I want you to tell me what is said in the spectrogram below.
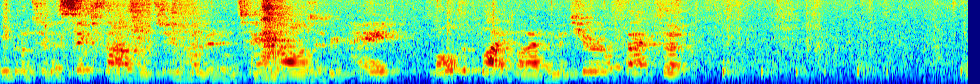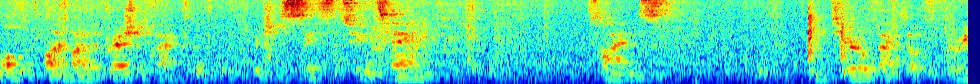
equal to the $6,210 that we paid multiplied by the material factor multiplied by the pressure factor, which is 6 to 10 times the material factor of 3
